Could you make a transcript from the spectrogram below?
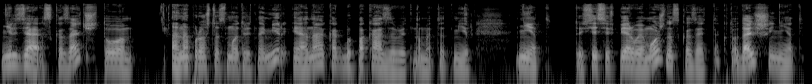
нельзя сказать, что она просто смотрит на мир, и она как бы показывает нам этот мир. Нет, то есть, если в первой можно сказать так, то дальше нет.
